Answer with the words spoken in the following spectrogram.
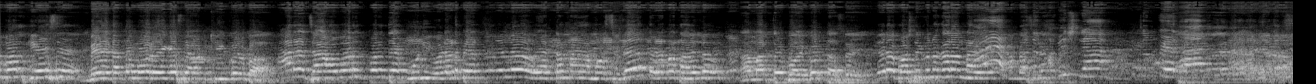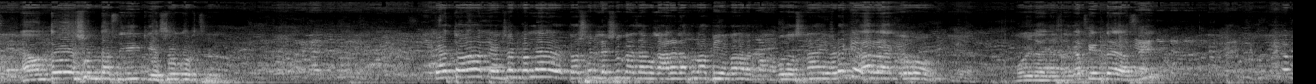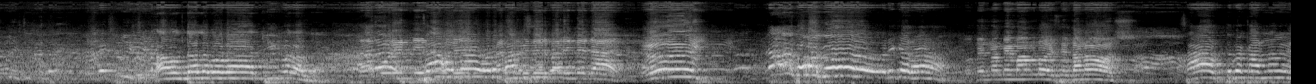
মনোবল কি হয়েছে? মেয়েটা তো মরে গেছে এখন কি করবা? আরে যা হবার পরে দেখ মুনি ওটা বের করে এলো একটা মায়া মরছে রে তোর কথা হইল। আমার তো ভয় করতেছে। এরা বসে কোনো কারণ নাই আমরা ভাবিস না চুপ করে থাক। এখন তো শুনতেছি কেসও করছে। এ তো টেনশন করলে তোর শরীরে শুকা যাব আর এটা ফুলা বিয়ে করাবার কথা বুঝছ না ওটা কে আর রাখব। মহিলা গেছে চিন্তায় আছি। এখন তাহলে বাবা কি করা যায়? নামে মামলা হয়েছে জানস? স্যার তবে কার নামে?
